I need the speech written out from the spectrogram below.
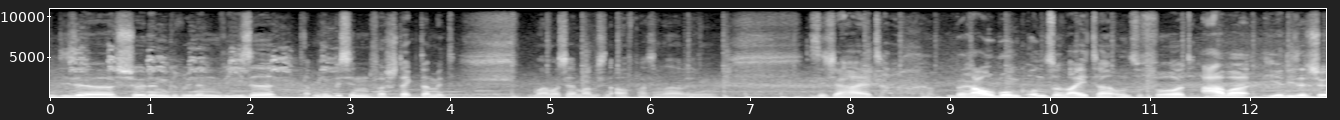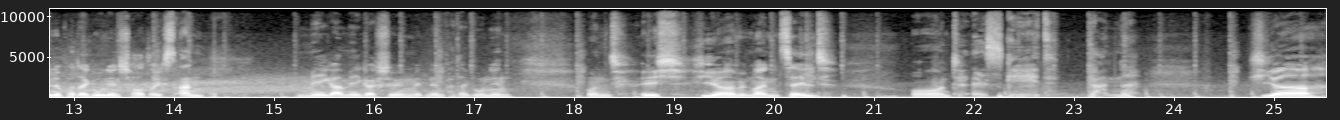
in dieser schönen grünen Wiese. Ich habe mich ein bisschen versteckt, damit man muss ja mal ein bisschen aufpassen ne? wegen Sicherheit, Beraubung und so weiter und so fort. Aber hier diese schöne Patagonien, schaut euch's an. Mega, mega schön mitten in Patagonien. Und ich hier mit meinem Zelt. Und es geht dann hier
